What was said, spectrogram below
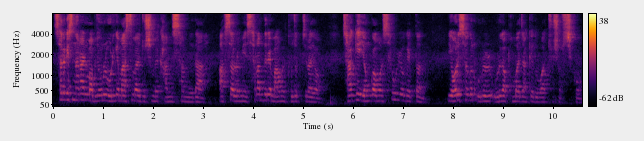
살아계신 하나님 아버지 오늘 우리에게 말씀해 주심을 감사합니다. 압살롬이 사람들의 마음을 도적질하여 자기의 영광을 세우려고 했던 이 어리석은 우리를 우리가 범하지 않게 도와 주시옵시고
